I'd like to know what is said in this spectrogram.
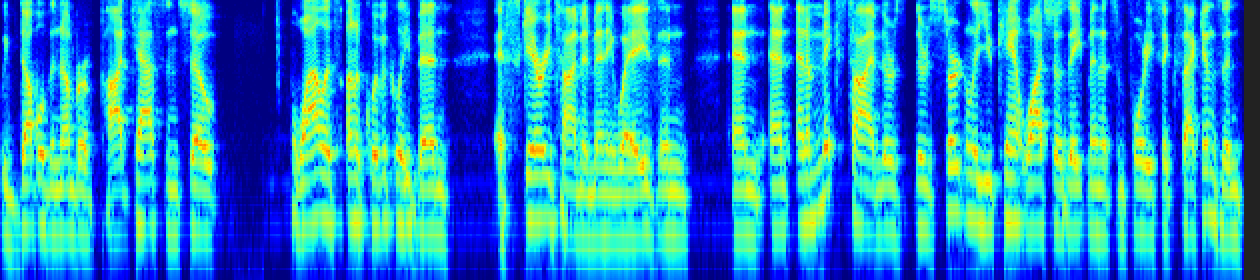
We've doubled the number of podcasts. And so while it's unequivocally been a scary time in many ways, and and and and a mixed time. There's there's certainly you can't watch those eight minutes and 46 seconds, and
